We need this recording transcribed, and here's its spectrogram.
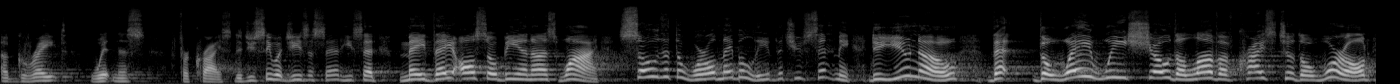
a great witness for Christ. Did you see what Jesus said? He said, May they also be in us. Why? So that the world may believe that you've sent me. Do you know that the way we show the love of Christ to the world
